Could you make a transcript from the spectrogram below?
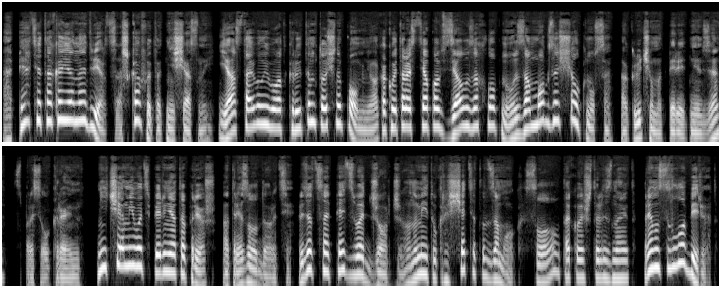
«Опять эта окаянная дверца, шкаф этот несчастный. Я оставил его открытым, точно помню, а какой-то растяпа взял и захлопнул, и замок защелкнулся». «А ключом отпереть нельзя?» — спросил Крейн. «Ничем его теперь не отопрешь», — отрезала Дороти. «Придется опять звать Джорджа. Он умеет укращать этот замок. Слово такое, что ли, знает. Прямо зло берет.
